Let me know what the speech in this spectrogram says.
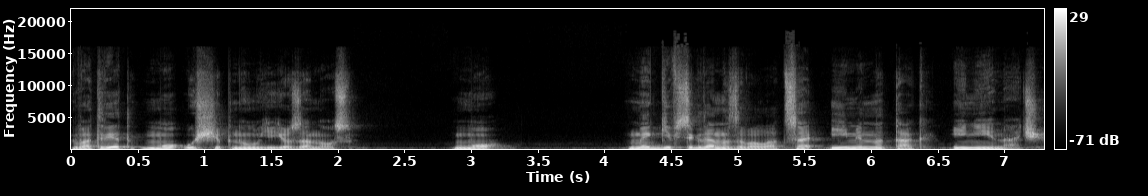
В ответ Мо ущипнул ее за нос. Мо. Мэгги всегда называла отца именно так и не иначе.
